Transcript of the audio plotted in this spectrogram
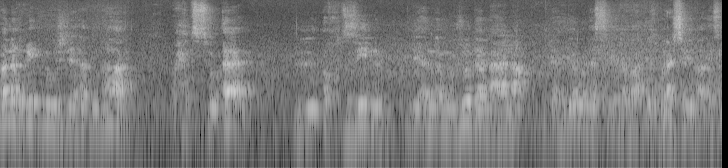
فأنا بغيت نوجه هذا النهار واحد السؤال للأخت زينب لأن موجوده معنا لا هي ولا السيد الرئيس ولا السيد الرئيس la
